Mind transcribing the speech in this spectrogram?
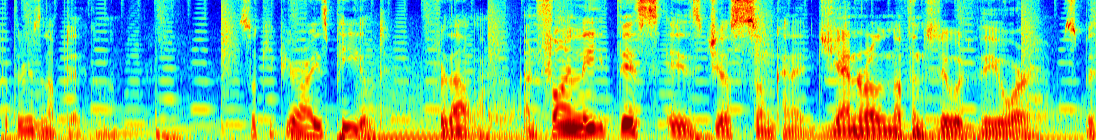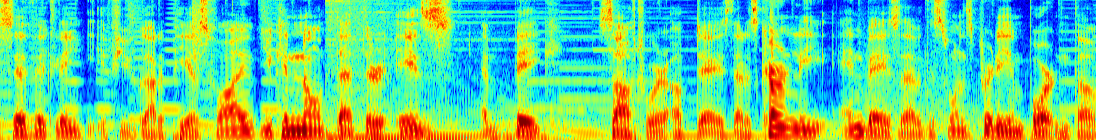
but there is an update coming. So keep your eyes peeled for that one. And finally, this is just some kind of general, nothing to do with VR specifically. If you've got a PS5, you can note that there is a big software update that is currently in beta, but this one's pretty important though.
